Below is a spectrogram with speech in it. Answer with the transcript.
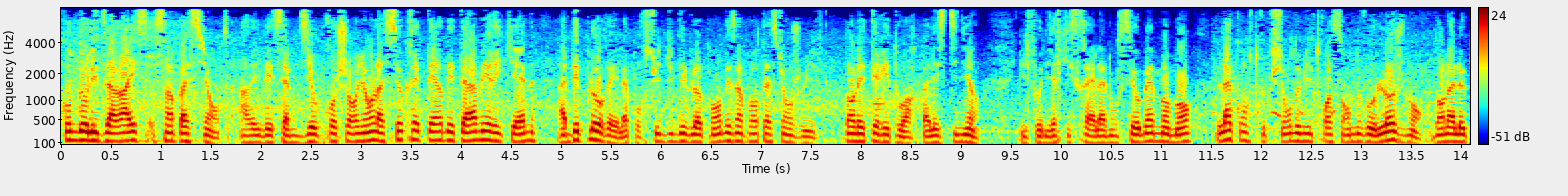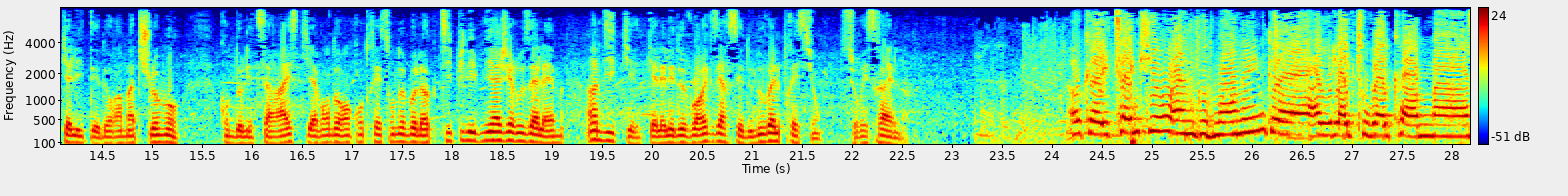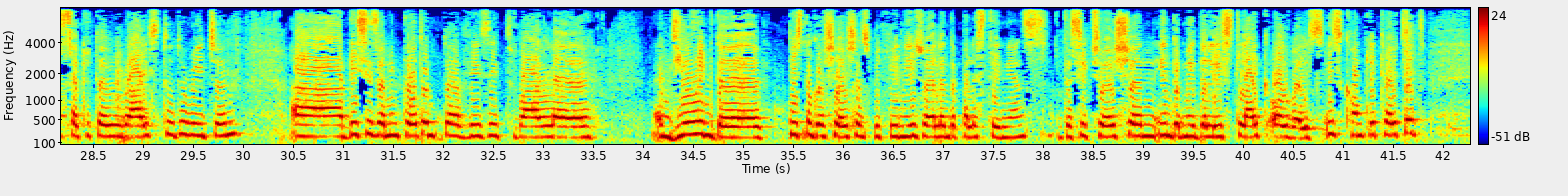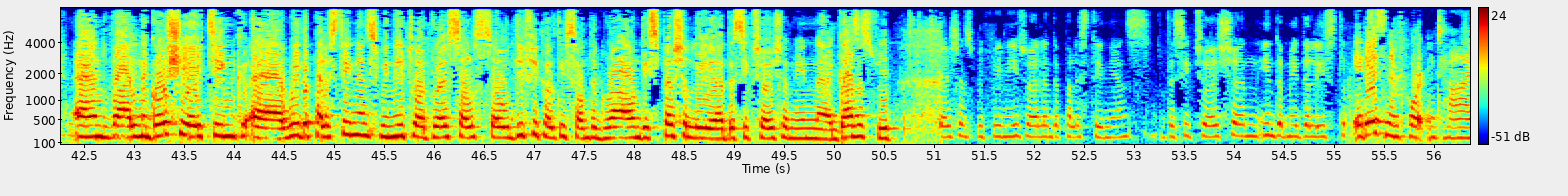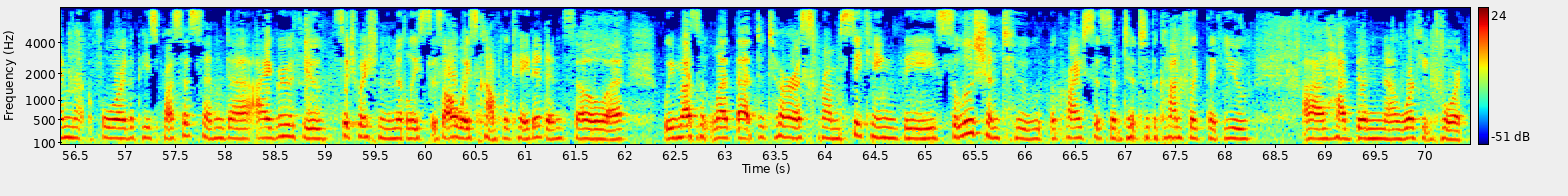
Condoleezza Rice s'impatiente. Arrivée samedi au Proche-Orient, la secrétaire d'État américaine a déploré la poursuite du développement des implantations juives dans les territoires palestiniens. Il faut dire qu'Israël annonçait au même moment la construction de 1300 nouveaux logements dans la localité de Ramat Shlomo. Condoleezza Rice, qui avant de rencontrer son homologue Tzipi Livni à Jérusalem, indiquait qu'elle allait devoir exercer de nouvelles pressions sur Israël. Okay, thank you and good morning. Uh, I would like to welcome uh, Secretary Rice to the region. Uh, this is an important uh, visit while uh, during the peace negotiations between Israel and the Palestinians. The situation in the Middle East, like always, is complicated. And while negotiating uh, with the Palestinians, we need to address also difficulties on the ground, especially uh, the situation in uh, Gaza Strip. Relations between Israel and the Palestinians, the situation in the Middle East. It is an important time for the peace process, and uh, I agree with you. The situation in the Middle East is always complicated, and so uh, we mustn't let that deter us from seeking the solution to the crisis and to, to the conflict that you uh, have been uh, working toward.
